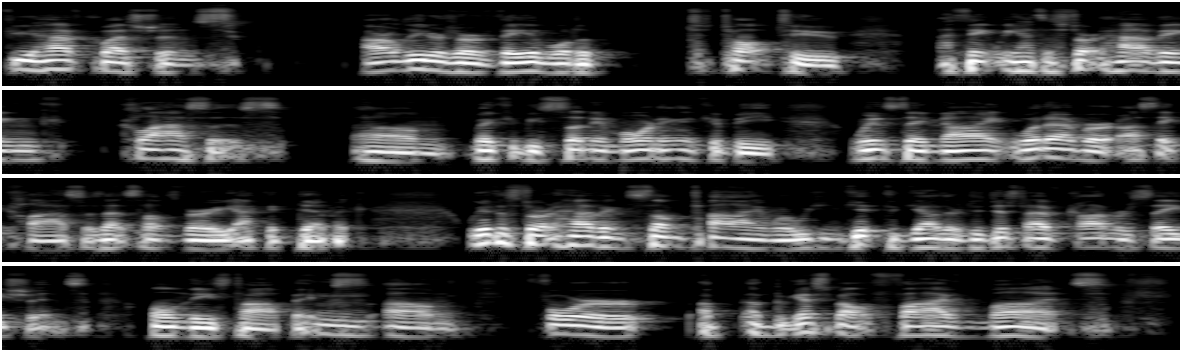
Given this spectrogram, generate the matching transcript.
if you have questions, our leaders are available to, to talk to. I think we have to start having classes. Um, it could be Sunday morning, it could be Wednesday night, whatever. I say classes, that sounds very academic. We have to start having some time where we can get together to just have conversations on these topics. Um, for, I, I guess, about five months,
